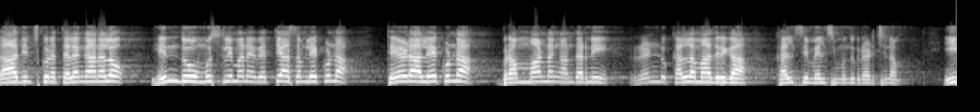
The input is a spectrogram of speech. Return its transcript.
సాధించుకున్న తెలంగాణలో హిందూ ముస్లిం అనే వ్యత్యాసం లేకుండా తేడా లేకుండా బ్రహ్మాండంగా అందరినీ రెండు కళ్ళ మాదిరిగా కలిసి మెలిసి ముందుకు నడిచినాం ఈ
